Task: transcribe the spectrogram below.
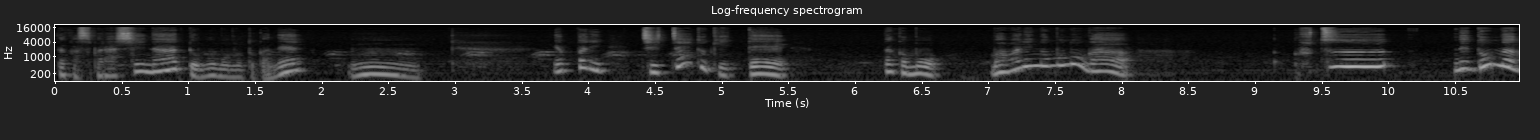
なんか素晴らしいなって思うものとかね。うん、やっぱりちっちゃい時ってなんかもう周りのものが普通ね、どんな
